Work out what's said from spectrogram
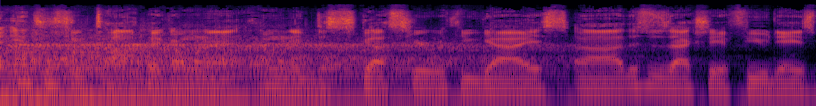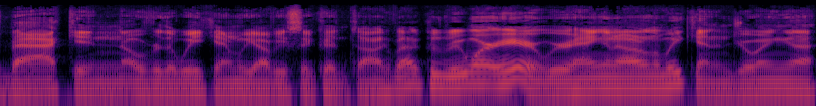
an interesting topic I want to I want to discuss here with you guys. Uh, this was actually a few days back, and over the weekend we obviously couldn't talk about it because we weren't here. We were hanging out on the weekend, enjoying uh,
